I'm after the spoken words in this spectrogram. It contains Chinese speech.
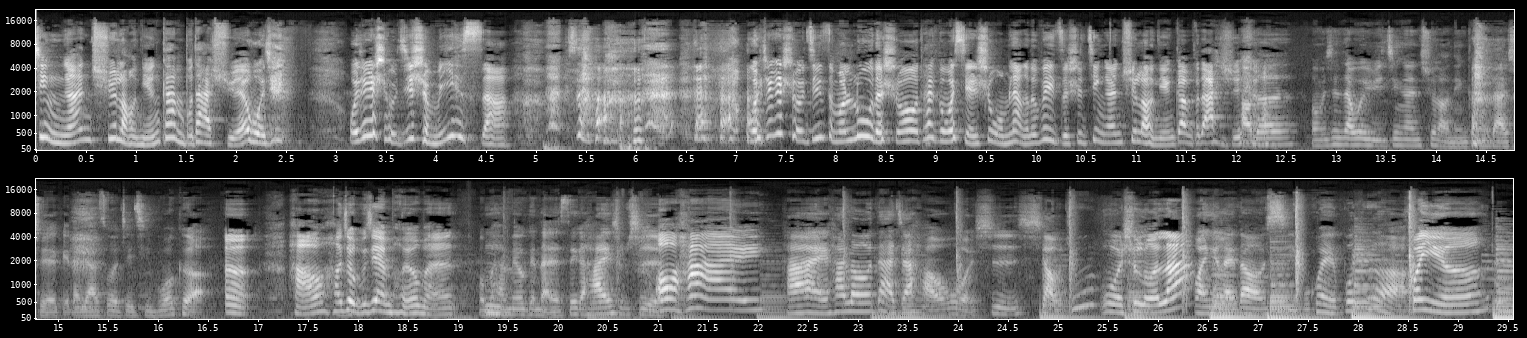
静安区老年干部大学，我这。我这个手机什么意思啊？我这个手机怎么录的时候，它给我显示我们两个的位置是静安区老年干部大学？好的，我们现在位于静安区老年干部大学，给大家做这期播客。嗯，好好久不见，朋友们，我们还没有跟大家 say 个 hi，是不是？哦，嗨，hi，hello，大家好，我是小猪，我是罗拉，欢迎来到喜不会播客，欢迎。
